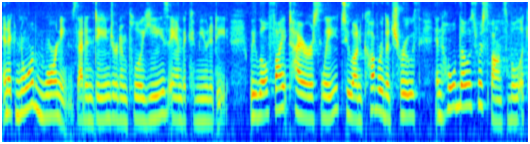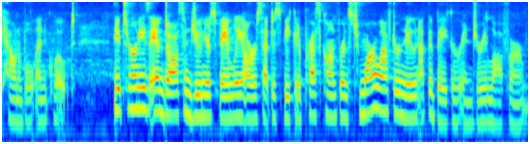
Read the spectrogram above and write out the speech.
and ignored warnings that endangered employees and the community. We will fight tirelessly to uncover the truth and hold those responsible accountable, end quote. The attorneys and Dawson Jr.'s family are set to speak at a press conference tomorrow afternoon at the Baker Injury Law Firm.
